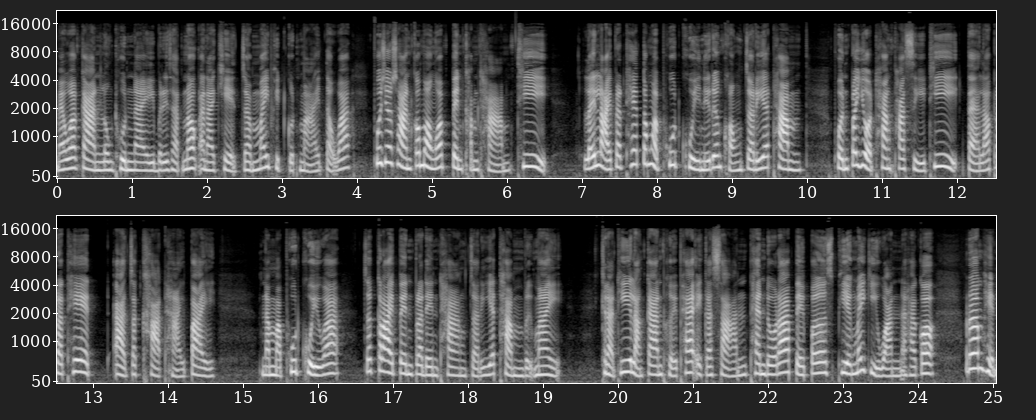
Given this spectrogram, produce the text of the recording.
แม้ว่าการลงทุนในบริษัทนอกอาณาเขตจะไม่ผิดกฎหมาย แต่ว่าผู้เชี่ยวชาญก็มองว่าเป็นคำถามที่หลาย ๆ ประเทศต้องมาพูดคุยในเรื่องของจริยธรรม ผลประโยชน์ทางภาษีที่แต่ละประเทศอาจจะขาดหายไปนำมาพูดคุยว่าจะกลายเป็นประเด็นทางจริยธรรมหรือไม่ ขณะที่หลังการเผยแพร่เอกสาร Pandora Papers เพียงไม่กี่วันนะคะ ก็เริ่มเห็น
